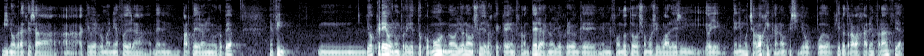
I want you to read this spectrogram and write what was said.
vino gracias a, a- a que Rumanía fue de la, de- parte de la Unión Europea. En fin, mm, yo creo en un proyecto común, ¿no? Yo no soy de los que creen fronteras, ¿no? Yo creo en que en el fondo todos somos iguales y, y, oye, tiene mucha lógica, ¿no? Que si yo puedo quiero trabajar en Francia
